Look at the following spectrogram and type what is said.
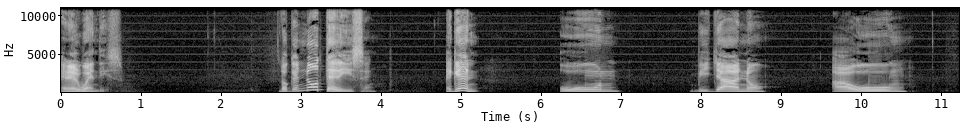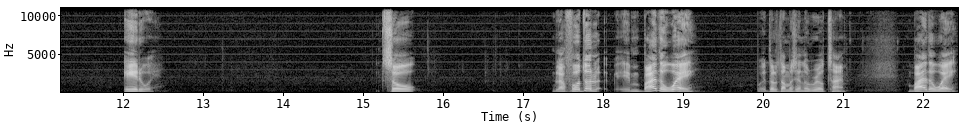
en el Wendy's. Lo que no te dicen, again, un villano a un héroe. So, la foto, by the way, pues esto lo estamos haciendo real time. By the way,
